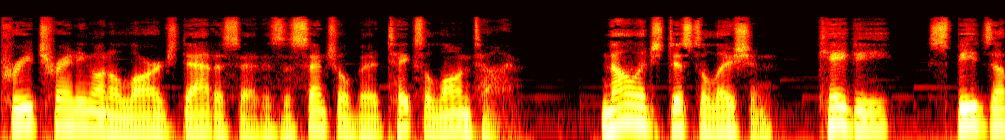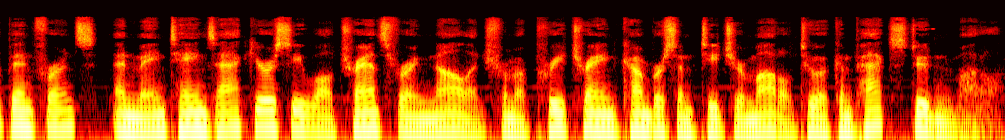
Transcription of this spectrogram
pre-training on a large dataset is essential but it takes a long time. Knowledge distillation, KD, speeds up inference, and maintains accuracy while transferring knowledge from a pre trained cumbersome teacher model to a compact student model.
